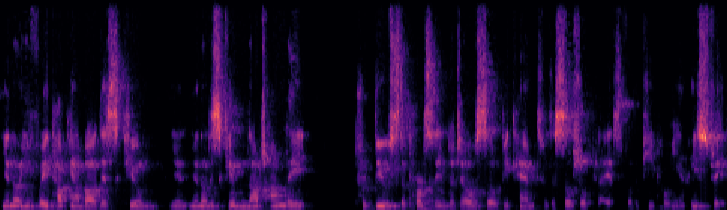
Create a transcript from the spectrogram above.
you know, if we're talking about this kiln, you, you know, this kiln not only produced the porcelain, but also became to the social place for the people in history.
